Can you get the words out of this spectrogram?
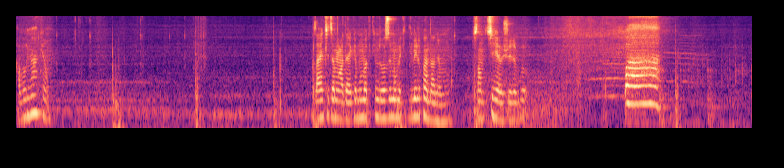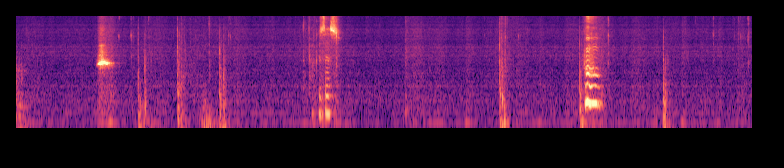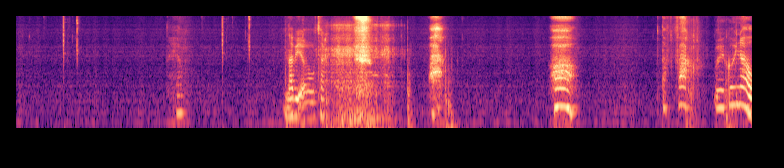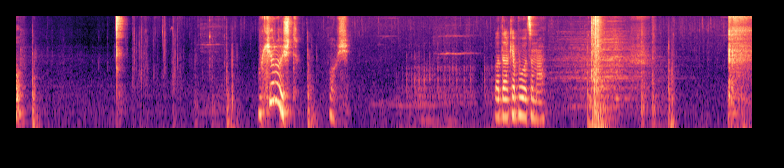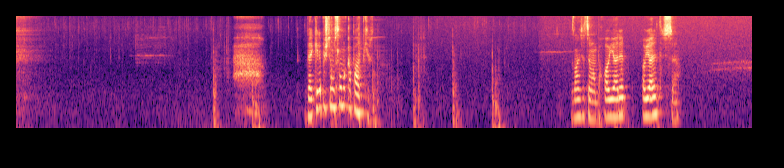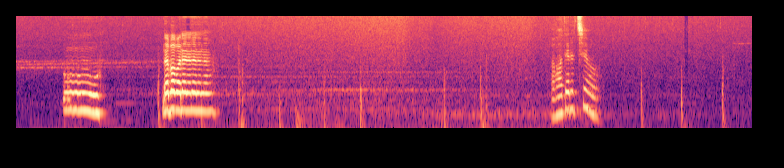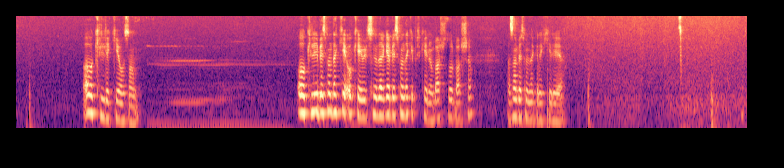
قبول ناکەم زانین چه جەماعەتەکە مومەکەتیم دۆزی مومێکی دیمی لوکاندانێم سام چی هەیە Ah. the fuck is this? Whoo! the hell? Navigator altar. wow. Oh! fuck que é now? O que era isto? Oxe. Ладно, я буду сама. Daquele pistão só uma kapat girdi. Zaten é bak o yare o yare tirsa. Uuu. Ne baba ne ne ne ne ne. Avaderecio. O kildeki o zaman. O kili besmendeki okey. İçinde dergi besmendeki pirkeni. Baş zor başa. Azam besmendeki de kiriye.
